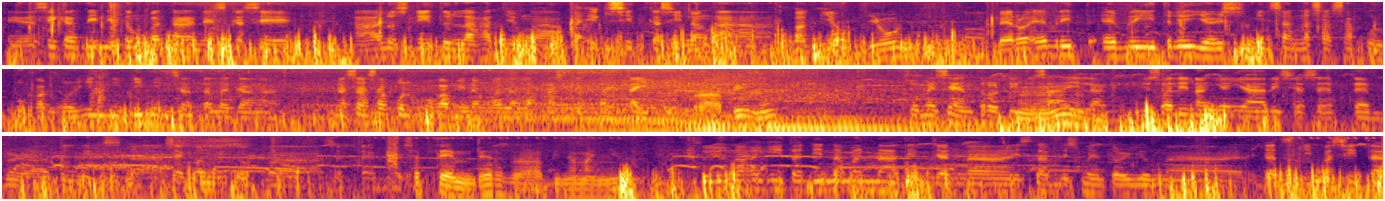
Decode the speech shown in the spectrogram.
Eh, sikat din itong Batanes kasi halos dito lahat yung uh, pa-exit kasi ng ah, bagyo. Yun. Oh, pero every every 3 years minsan nasasapul po kami or hindi, minsan talaga nga nasasapul po kami ng malalakas na ty- typhoon. Grabe, no? So may sentro dito sa Mhm. island. Usually nangyayari siya September 2 weeks na second week of ah, September. Grabe naman yun. So yung nakikita din naman natin dyan na establishment or yung uh, that's the Pasita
